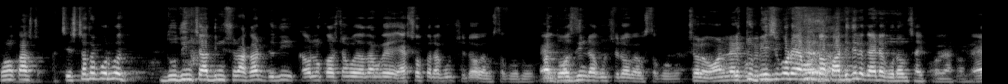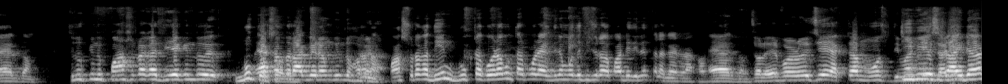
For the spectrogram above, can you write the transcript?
কোনো কাস্ট চেষ্টা তো করব দুদিন চার দিন রাখার যদি কোনো কাস্টমার দাদা আমাকে এক সপ্তাহ রাখুন সেটাও ব্যবস্থা করে দেবো। আর দশ দিন রাখুন সেটাও ব্যবস্থা করব। চলো অনলাইন একটু বেশি করে অ্যামাউন্টটা পাঠিয়ে দিলে গাড়িটা গোডাউন সাইড করে রাখা একদম। শুধু কিন্তু পাঁচশো টাকা দিয়ে কিন্তু Book এক সপ্তাহ রাখবে এরকম কিন্তু হবে না পাঁচশো টাকা দিন বুকটা করে রাখুন তারপর একদিনের মধ্যে কিছু টাকা পাঠিয়ে দিলেন তাহলে গাড়ি রাখা একদম। চলো এরপরে রয়েছে একটা মোস্ট টিভিএস রাইডার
